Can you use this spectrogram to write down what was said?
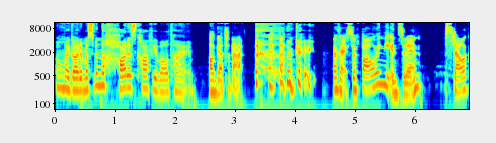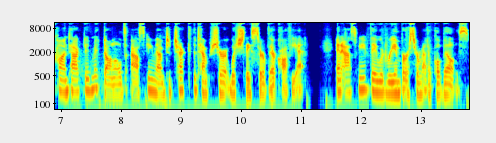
Oh my god, it must have been the hottest coffee of all time. I'll get to that. okay. Okay, so following the incident, Stella contacted McDonald's asking them to check the temperature at which they serve their coffee at and asking if they would reimburse her medical bills.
